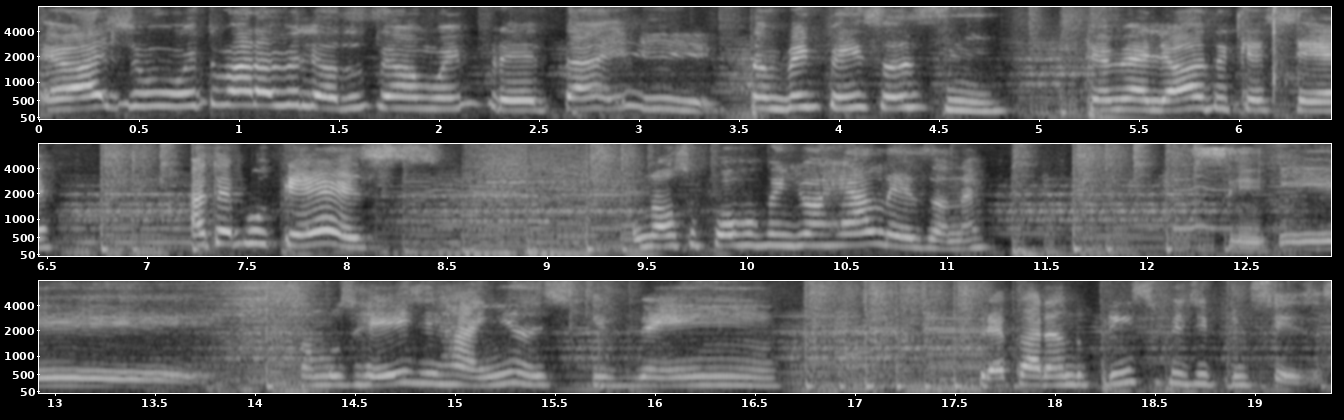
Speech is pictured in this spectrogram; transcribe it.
eu acho muito maravilhoso ser uma mãe preta e também penso assim, que é melhor do que ser. Até porque o nosso povo vem de uma realeza, né? Sim. E somos reis e rainhas que vêm preparando príncipes e princesas.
